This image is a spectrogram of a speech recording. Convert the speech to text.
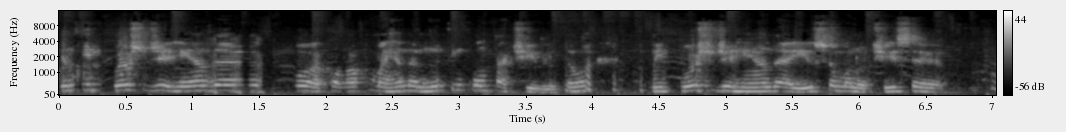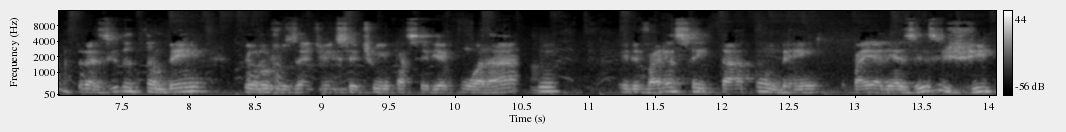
E no imposto de renda, pô, coloca uma renda muito incompatível. Então, o imposto de renda, isso é uma notícia trazida também pelo José de Incetil em parceria com o Oráculo. Ele vai aceitar também, vai, aliás, exigir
